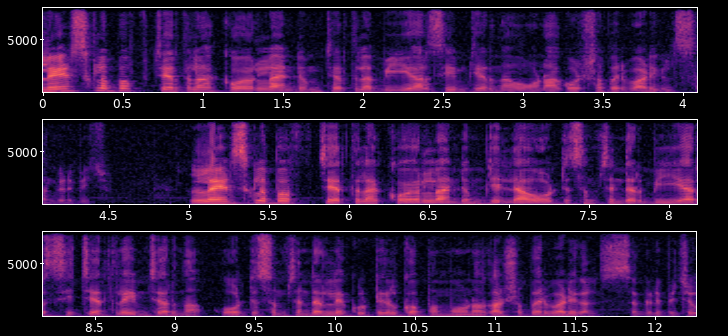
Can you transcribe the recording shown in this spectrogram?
ലയൺസ് ക്ലബ്ബ് ഓഫ് ചേർത്തല കോയർലാൻഡും ചേർത്തല ബി ആർ സിയും ചേർന്ന ഓണാഘോഷ പരിപാടികൾ സംഘടിപ്പിച്ചു. ലയൺസ് ക്ലബ്ബ് ഓഫ് ചേർത്തല കോയർലാൻഡും ജില്ലാ autism centre B R C ചേർത്തലയും ചേർന്ന ഓട്ടിസം സെന്ററിലെ കുട്ടികൾക്കൊപ്പം ഓണാഘോഷ പരിപാടികൾ സംഘടിപ്പിച്ചു.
